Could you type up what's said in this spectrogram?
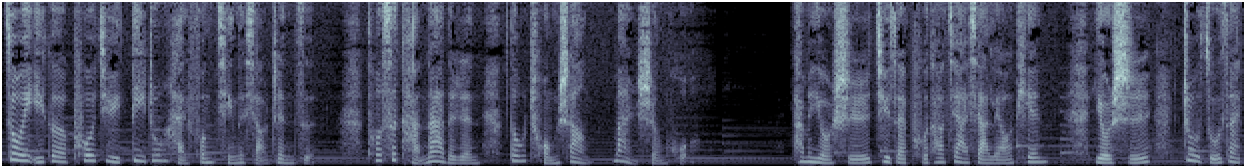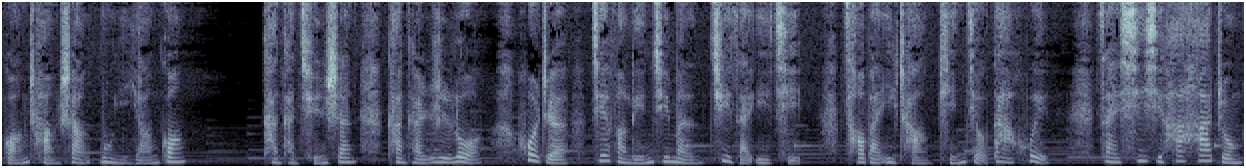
作为一个颇具地中海风情的小镇子，托斯卡纳的人都崇尚慢生活。他们有时聚在葡萄架下聊天，有时驻足在广场上沐浴阳光，看看群山，看看日落，或者街坊邻居们聚在一起。操办一场品酒大会，在嘻嘻哈哈中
